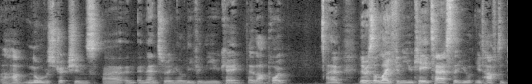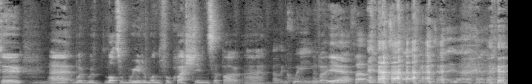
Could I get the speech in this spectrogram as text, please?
of have no restrictions uh, in, in entering or leaving the UK at that point um, there is a life in the UK test that you, you'd have to do uh, with, with lots of weird and wonderful questions about uh, About the Queen, and yeah. family, and like that, think. Yeah.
